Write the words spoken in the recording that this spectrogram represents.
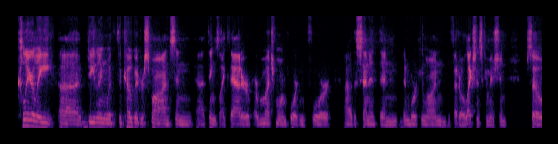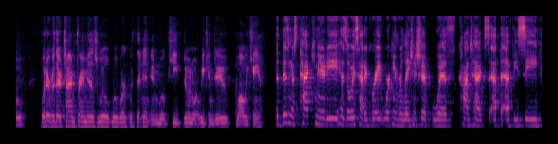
Clearly, uh, dealing with the COVID response and uh, things like that are, are, much more important for uh, the Senate than than working on the Federal Elections Commission. So, whatever their time frame is, we'll we'll work within it, and we'll keep doing what we can do while we can the business PAC community has always had a great working relationship with contacts at the FEC.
